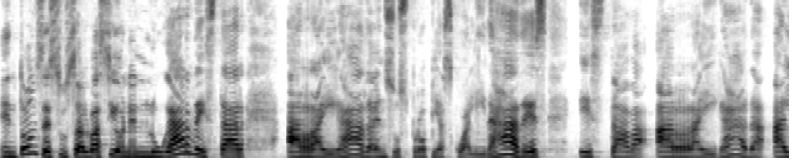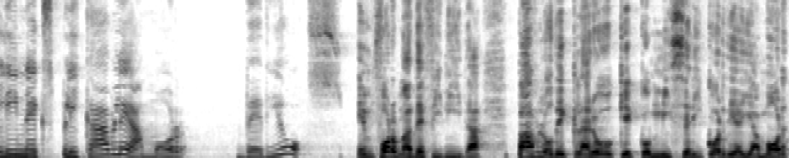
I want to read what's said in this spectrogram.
Entonces su salvación, en lugar de estar arraigada en sus propias cualidades, estaba arraigada al inexplicable amor de Dios. En forma definida, Pablo declaró que con misericordia y amor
